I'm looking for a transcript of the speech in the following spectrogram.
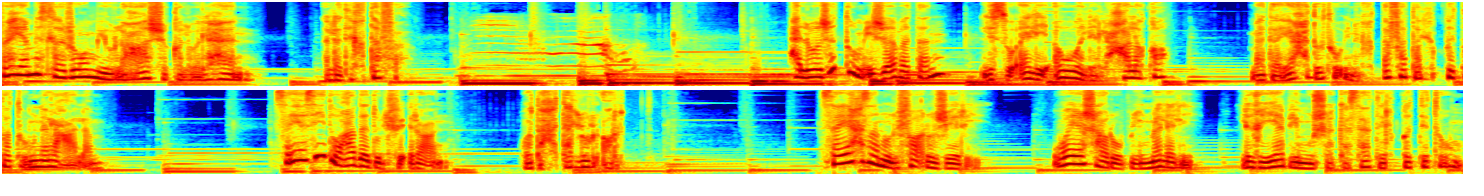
فهي مثل روميو العاشق الولهان الذي اختفى. هل وجدتم إجابة لسؤال أول الحلقة؟ متى يحدث إن اختفت القطة من العالم؟ سيزيد عدد الفئران وتحتل الأرض. سيحزن الفأر جيري ويشعر بالملل لغياب مشاكسات القط توم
